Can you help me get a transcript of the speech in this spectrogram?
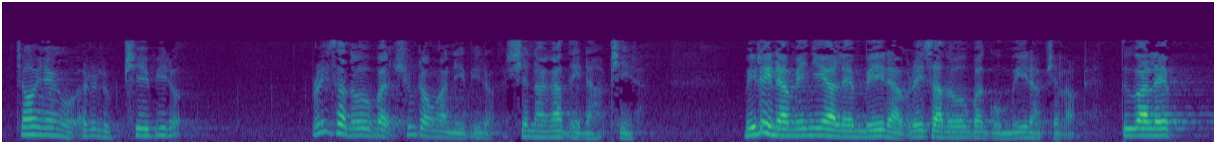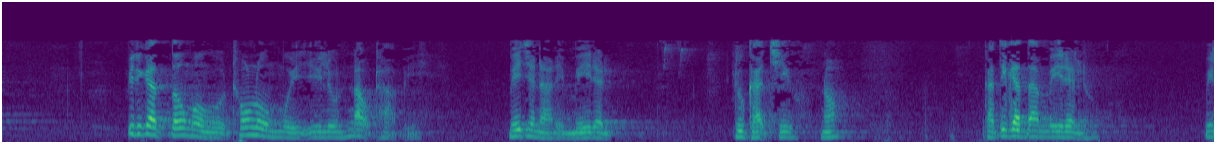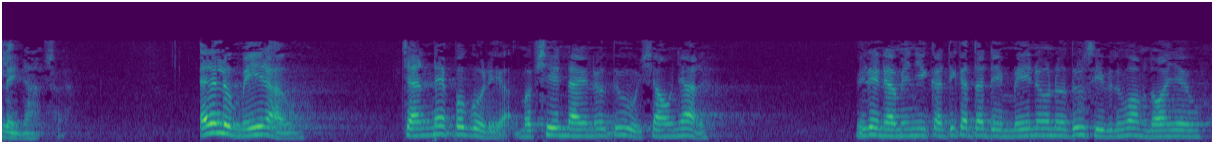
အကြောင်းရင်းကိုအဲ့လိုဖြေပြီးတော့ပရိစ္ဆသမုပ္ပါရှုထောင့်ကနေပြီးတော့ရှင်နာဂသိတာဖြေတာမိလိန်နာမင်းကြီးကလည်းမေးတာပရိစ္ဆသမုပ္ပါကိုမေးတာဖြစ်တော့တယ်သူကလည်းပိဋကတ်သုံးပုံကိုထုံးလို့မှွေရေလို့နှောက်ထားပြီးမေးချင်တာတွေမေးတဲ့ လူခတ်ကြီးကိုနော်ကတိကတမေးတဲ့လူမိလိန်နာဆိုတာအဲ့ဒါလို့မေးတာကိုကြံတဲ့ပုဂ္ဂိုလ်တွေကမဖြေနိုင်လို့သူ့ကိုရှောင်ကြတယ်မိလိန်နာမင်းကြီးကတိကတတွေမေးနုံတို့သူစီဘယ်သူမှမသွားရဲဘူး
